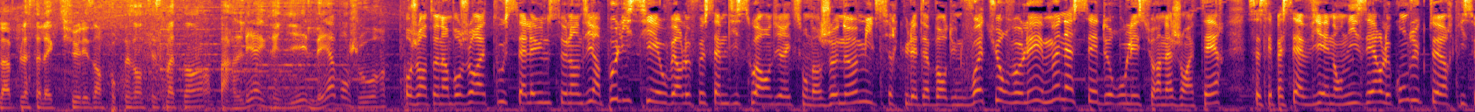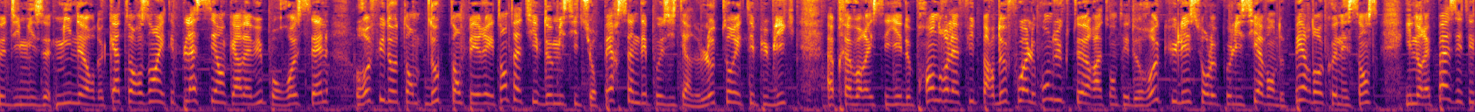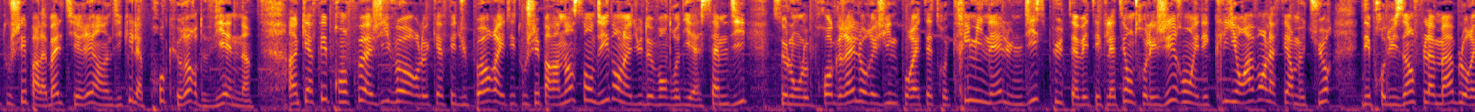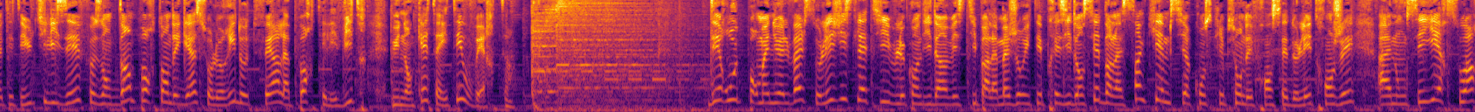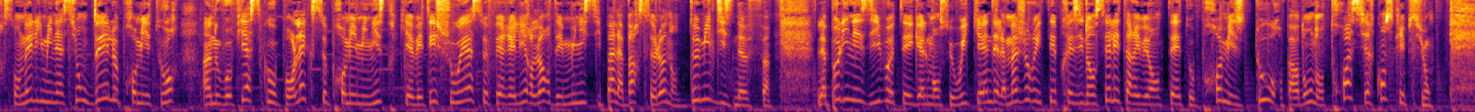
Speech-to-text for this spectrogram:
La place à l'actu et les infos présentées ce matin par Léa Grillier. Léa, bonjour. Bonjour Antonin, bonjour à tous. À la une ce lundi, un policier a ouvert le feu samedi soir en direction d'un jeune homme. Il circulait à bord d'une voiture volée et menaçait de rouler sur un agent à terre. Ça s'est passé à Vienne, en Isère. Le conducteur, qui se dit mineur de 14 ans, a été placé en garde à vue pour recel, refus d'obtempérer et tentative d'homicide sur personne dépositaire de l'autorité publique. Après avoir essayé de prendre la fuite par deux fois, le conducteur a tenté de reculer sur le policier avant de perdre connaissance. Il n'aurait pas été touché par la balle tirée, a indiqué la procureure de Vienne. Un café prend feu à Givors. Le café du port a été touché par un incendie dans la nuit de vendredi à samedi. Selon le progrès, l'origine pourrait être criminelle. Une dispute avait éclaté entre les gérants et des clients avant la fermeture. Des produits inflammables auraient été utilisés, faisant d'importants dégâts sur le rideau de fer, la porte et les vitres. Une enquête a été ouverte. Déroute pour Manuel Valls aux législatives. Le candidat investi par la majorité présidentielle dans la cinquième circonscription des Français de l'étranger a annoncé hier soir son élimination dès le premier tour. Un nouveau fiasco pour l'ex-premier ministre qui avait échoué à se faire élire lors des municipales à Barcelone en 2019. La Polynésie votait également ce week-end et la majorité présidentielle est arrivée en tête au premier tour pardon, dans trois circonscriptions.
